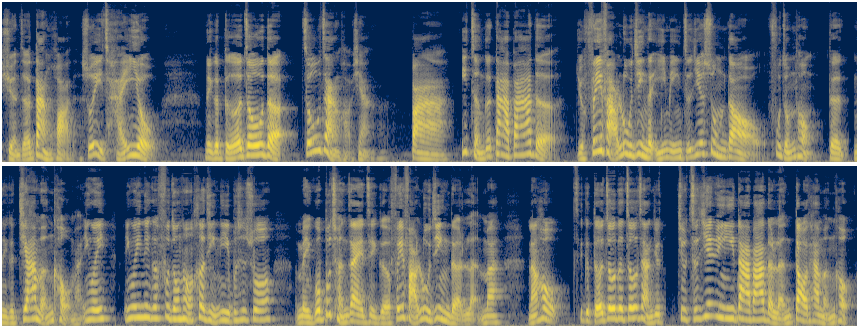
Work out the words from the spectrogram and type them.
选择淡化的，所以才有那个德州的州长好像把一整个大巴的。就非法入境的移民直接送到副总统的那个家门口嘛？因为因为那个副总统贺锦丽不是说美国不存在这个非法入境的人吗？然后这个德州的州长就就直接运一大巴的人到他门口，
